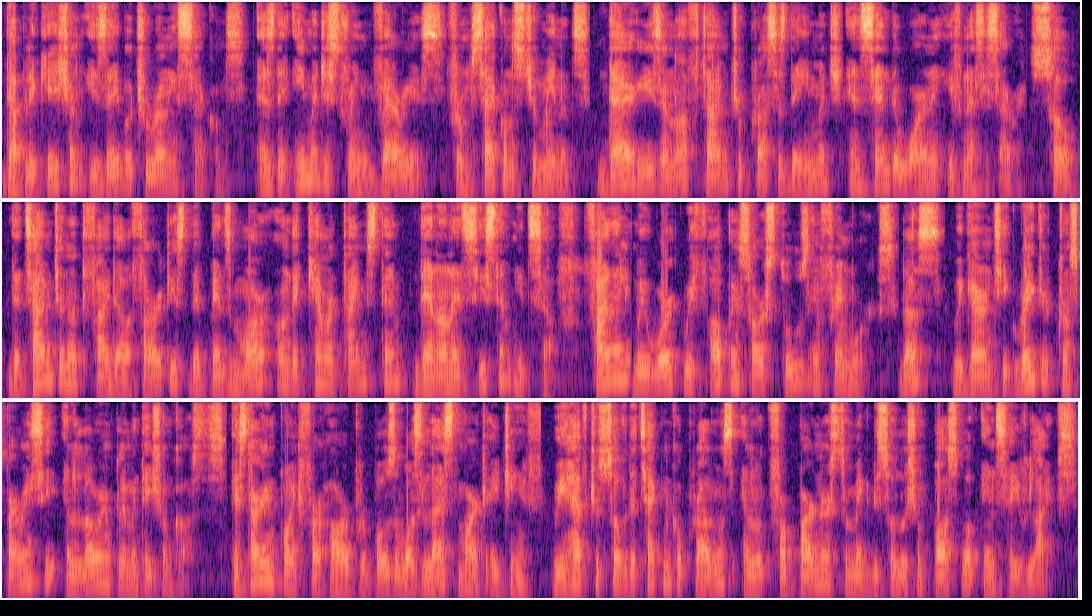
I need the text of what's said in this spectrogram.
The application is able to run in seconds. As the image stream varies from seconds to minutes, there is enough time to process the image and send the warning if necessary. So, the time to notify the authorities depends more on the camera timestamp than on the system itself. Finally, we work with open source tools and frameworks. Thus, we guarantee greater transparency and lower implementation costs. The starting point for our proposal was last March 18th. We have to solve the technical problems and look for partners to make the solution possible and save lives.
